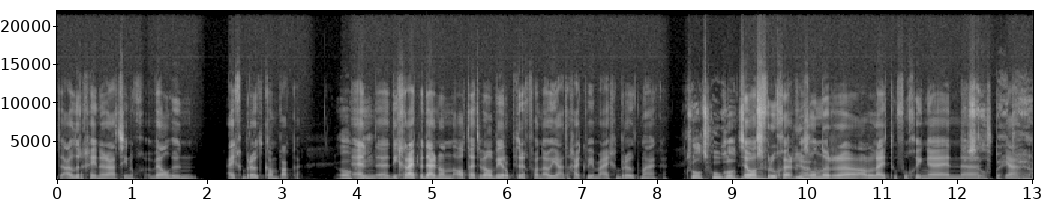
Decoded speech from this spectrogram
de oudere generatie nog wel hun eigen brood kan bakken. Oké. En die grijpen daar dan altijd wel weer op terug van, oh ja, dan ga ik weer mijn eigen brood maken. Zoals vroeger. Zoals vroeger, Ja. zonder eh, allerlei toevoegingen en eh, Zelf ja, ja.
